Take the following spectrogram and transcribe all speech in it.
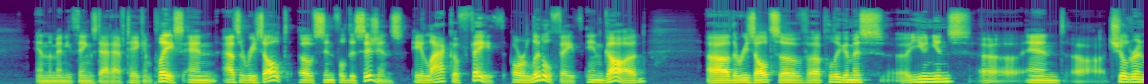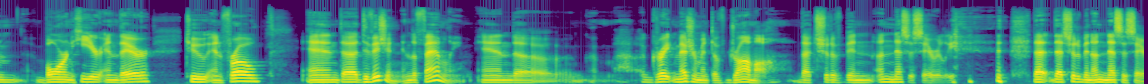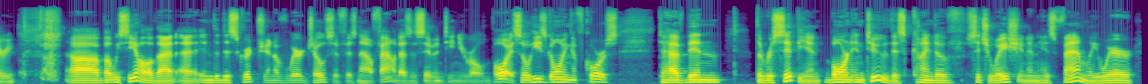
and the many things that have taken place. And as a result of sinful decisions, a lack of faith or little faith in God, uh, the results of uh, polygamous uh, unions uh, and uh, children born here and there, to and fro, and uh, division in the family, and a great measurement of drama that should have been unnecessarily that that should have been unnecessary. Uh, but we see all of that uh, in the description of where Joseph is now found as a 17 year old boy. So he's going, of course, to have been the recipient born into this kind of situation in his family where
